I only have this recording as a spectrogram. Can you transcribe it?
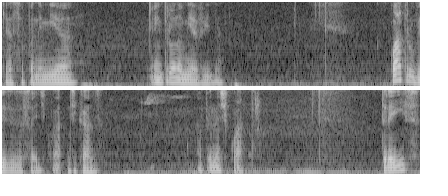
que essa pandemia entrou na minha vida. Quatro vezes eu saí de, de casa. Apenas quatro. Três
